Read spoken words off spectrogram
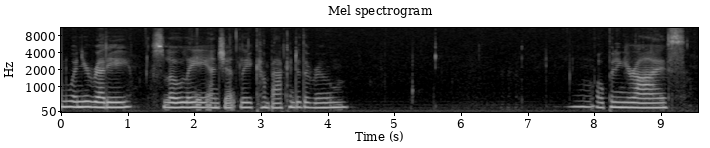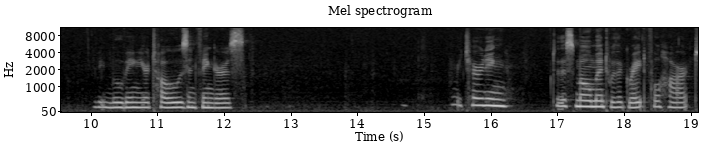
And when you're ready, slowly and gently come back into the room. Mm, opening your eyes, maybe moving your toes and fingers. Returning to this moment with a grateful heart.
